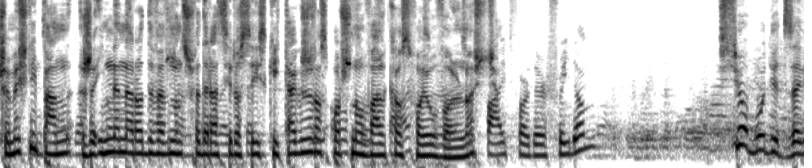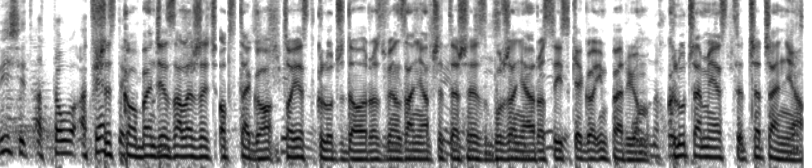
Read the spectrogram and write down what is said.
Czy myśli pan, że inne narody wewnątrz Federacji Rosyjskiej także rozpoczną walkę o swoją wolność? Wszystko będzie zależeć od tego, to jest klucz do rozwiązania czy też zburzenia rosyjskiego imperium. Kluczem jest Czeczenia.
